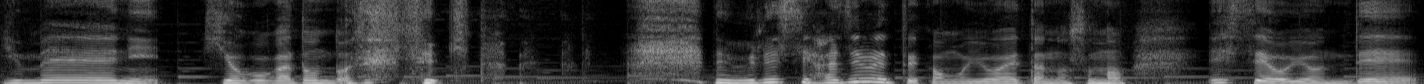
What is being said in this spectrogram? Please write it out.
夢にひよこがどんどん出てきた。で、嬉しい。初めてかも言われたの、そのエッセイを読んで、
